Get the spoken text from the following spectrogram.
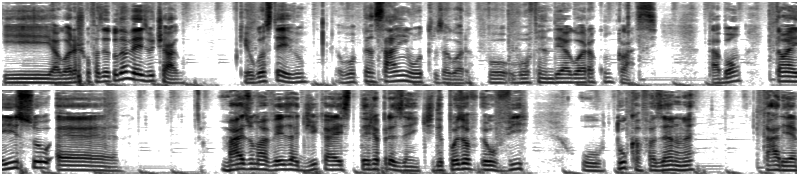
E agora acho que vou fazer toda vez, viu, Thiago? Porque eu gostei, viu? Eu vou pensar em outros agora. Vou, vou ofender agora com classe. Tá bom? Então é isso. É... Mais uma vez a dica é esteja presente. Depois eu, eu vi o Tuca fazendo, né? Cara, é,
